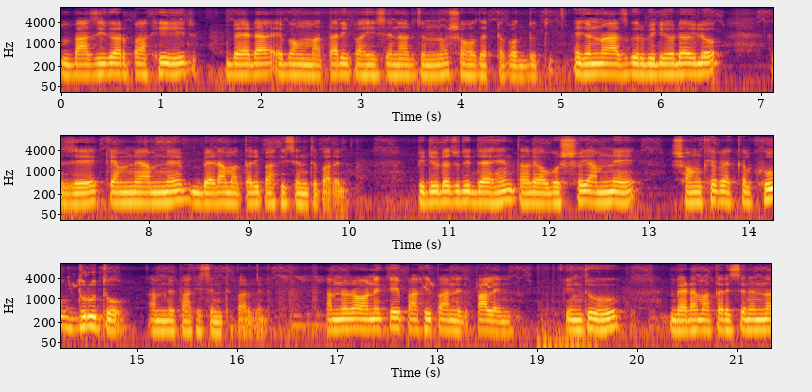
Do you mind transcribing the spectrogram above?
বাজিগর পাখির বেড়া এবং মাতারি পাখি চেনার জন্য সহজ একটা পদ্ধতি। এই জন্য আজকের ভিডিওটা হইল যে কেমনে আপনি বেড়া মাতারি পাখি চিনতে পারেন। ভিডিওটা যদি দেখেন তাহলে অবশ্যই আপনি সংক্ষেপে এককাল খুব দ্রুত আপনি পাখি চিনতে পারবেন। আপনারা অনেকেই পাখি পানে পালেন, কিন্তু বেড়া মাতারি চেনেন না।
